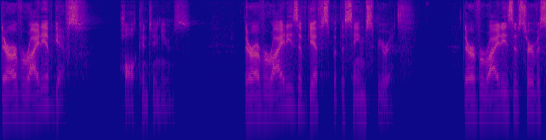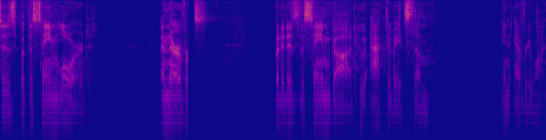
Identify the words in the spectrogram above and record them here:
There are a variety of gifts, Paul continues. There are varieties of gifts, but the same Spirit. There are varieties of services, but the same Lord. And there are, but it is the same God who activates them in everyone.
